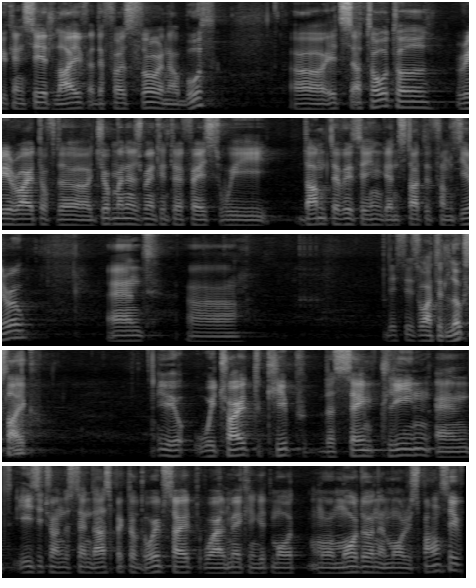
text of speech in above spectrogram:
You can see it live at the first floor in our booth. Uh, it's a total rewrite of the job management interface. We dumped everything and started from zero. And uh, this is what it looks like. You, we tried to keep the same clean and easy to understand aspect of the website while making it more, more modern and more responsive.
